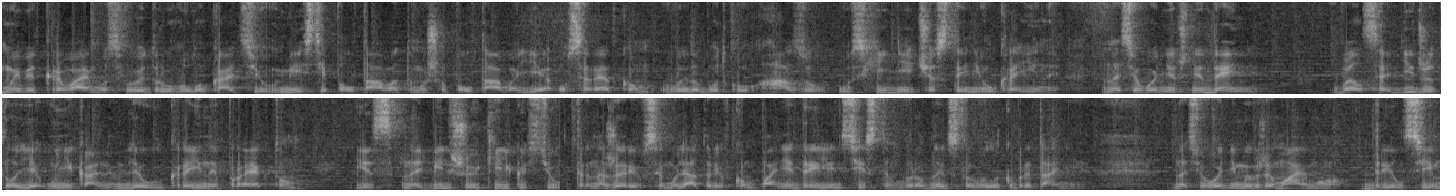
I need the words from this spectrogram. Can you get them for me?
Ми відкриваємо свою другу локацію у місті Полтава, тому що Полтава є осередком видобутку газу у східній частині України. На сьогоднішній день Wellsite Digital є унікальним для України проектом із найбільшою кількістю тренажерів-симуляторів компанії Drilling System виробництва Великобританії. На сьогодні ми вже маємо DrillSim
